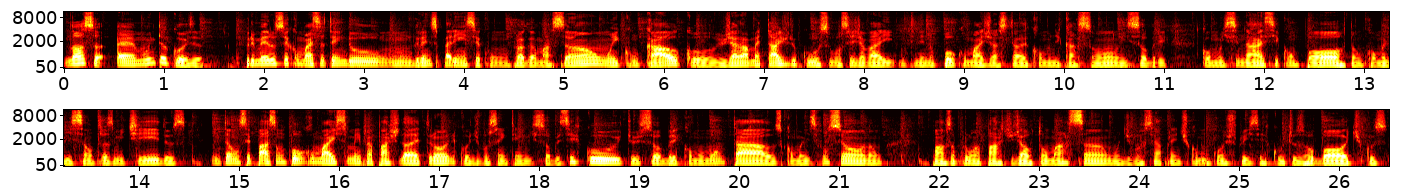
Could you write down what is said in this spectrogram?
Nossa, é muita coisa. Primeiro você começa tendo uma grande experiência com programação e com cálculo. Já na metade do curso você já vai entendendo um pouco mais das telecomunicações, sobre como os sinais se comportam, como eles são transmitidos. Então você passa um pouco mais também para a parte da eletrônica, onde você entende sobre circuitos, sobre como montá-los, como eles funcionam. Passa por uma parte de automação, onde você aprende como construir circuitos robóticos.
